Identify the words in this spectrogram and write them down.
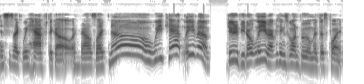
this is like, we have to go. And Val's like, no, we can't leave him. Dude, if you don't leave, everything's going boom at this point.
